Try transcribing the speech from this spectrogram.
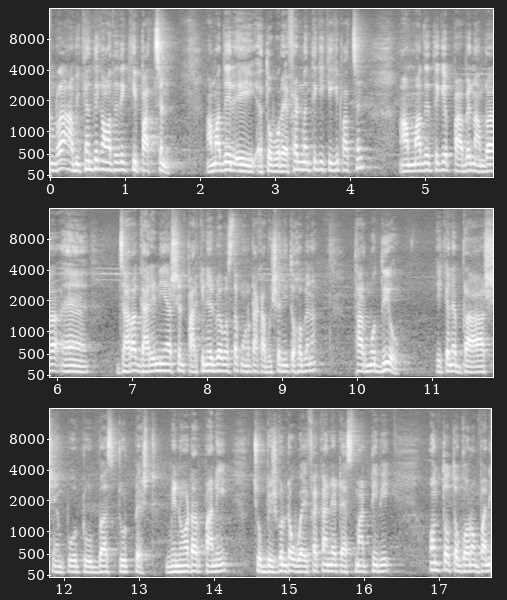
আমরা এখান থেকে আমাদের থেকে কী পাচ্ছেন? আমাদের এই এত বড় অ্যাপার্টমেন্ট থেকে কী কী পাচ্ছেন? আমাদের থেকে পাবেন আমরা যারা গাড়ি নিয়ে আসেন পার্কিংয়ের ব্যবস্থা কোনো টাকা পয়সা দিতে হবে না। তার মধ্যেও এখানে brush shampoo toothbrush toothpaste mineral water পানি চব্বিশ ঘণ্টা ওয়াইফাই কানেক্ট স্মার্ট টিভি অন্তত গরম পানি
